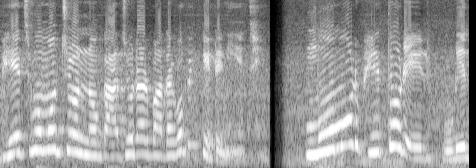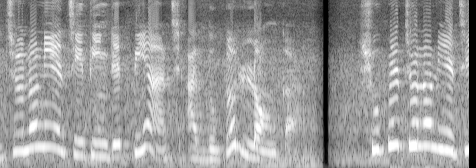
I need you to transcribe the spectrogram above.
ভেজ মোমোর জন্য গাজর আর বাঁধাকপি কেটে নিয়েছি। মোমোর ভেতরের পুরের জন্য নিয়েছি তিনটে পেঁয়াজ আর দুটো লঙ্কা। স্যুপের জন্য নিয়েছি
